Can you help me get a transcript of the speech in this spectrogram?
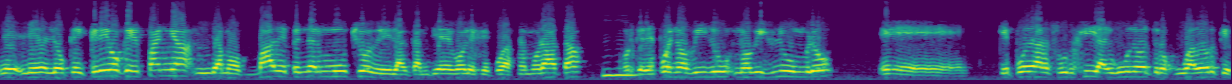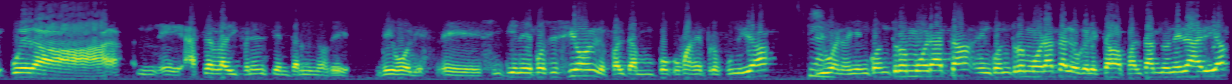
lo que creo que España, digamos, va a depender mucho de la cantidad de goles que pueda hacer Morata, porque después no, no vislumbro eh, que pueda surgir algún otro jugador que pueda eh, hacer la diferencia en términos de, goles. Eh, si tiene posesión, le falta un poco más de profundidad, y bueno, y encontró en Morata, encontró en Morata lo que le estaba faltando en el área,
